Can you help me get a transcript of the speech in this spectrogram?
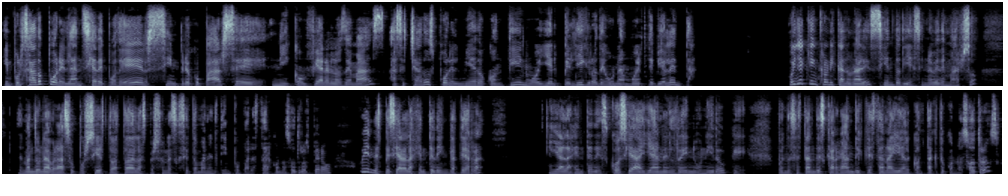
impulsado por el ansia de poder, sin preocuparse ni confiar en los demás, acechados por el miedo continuo y el peligro de una muerte violenta. Hoy aquí en Crónica Lunares, siendo 19 de marzo, les mando un abrazo, por cierto, a todas las personas que se toman el tiempo para estar con nosotros, pero hoy en especial a la gente de Inglaterra, y a la gente de Escocia allá en el Reino Unido que pues nos están descargando y que están ahí al contacto con nosotros,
